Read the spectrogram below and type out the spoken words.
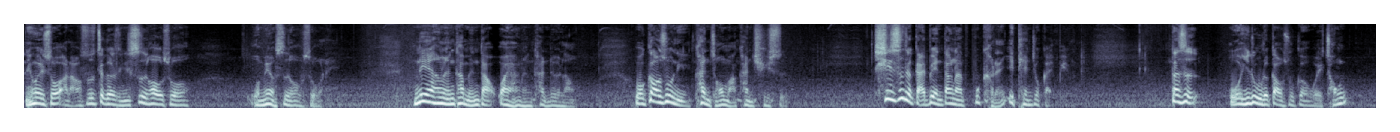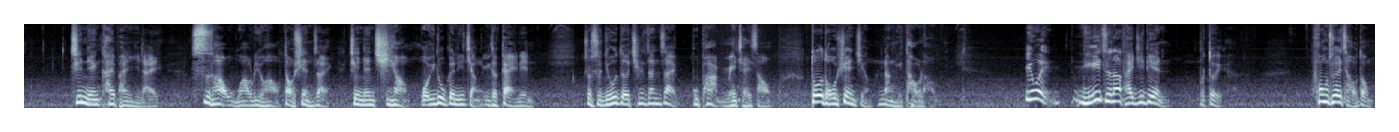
你会说啊，老师，这个你事后说，我没有事后说呢。内行人看门道，外行人看热闹。我告诉你，看筹码，看趋势。趋势的改变，当然不可能一天就改变。但是我一路的告诉各位，从今年开盘以来。四号、五号、六号到现在，今天七号，我一路跟你讲一个概念，就是留得青山在，不怕没柴烧，多头陷阱让你套牢。因为你一直拿台积电不对，风吹草动，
